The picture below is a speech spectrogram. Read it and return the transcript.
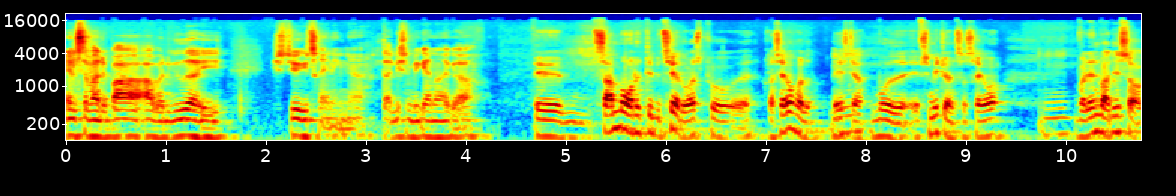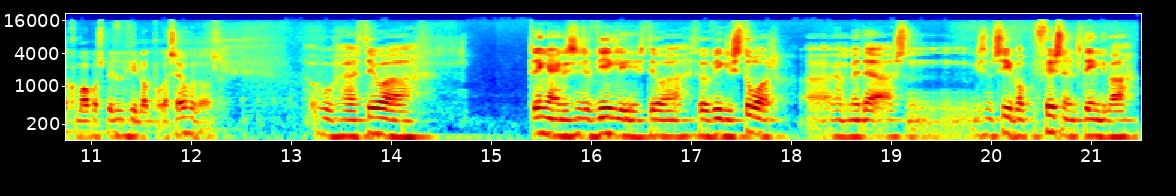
ellers var det bare at arbejde videre i, i styrketræning, og der er ligesom ikke andet at gøre øh, samme år, der debuterer du også på øh, reserveholdet, læste jeg, mod øh, FC Midtjyllands reserver. Mm. Hvordan var det så at komme op og spille helt op på reserveholdet også? Uh, det var... Dengang, det synes jeg virkelig, det var, det var virkelig stort at komme med der og sådan, ligesom se, hvor professionelt det egentlig var.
